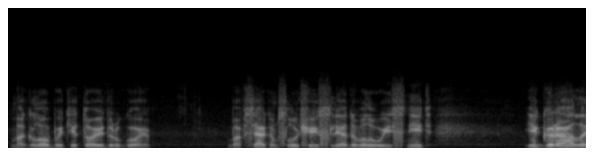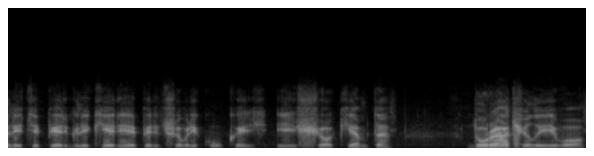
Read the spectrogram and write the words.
Могло быть и то, и другое. Во всяком случае, следовало уяснить, играла ли теперь Гликерия перед Шаврикукой и еще кем-то, дурачила его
